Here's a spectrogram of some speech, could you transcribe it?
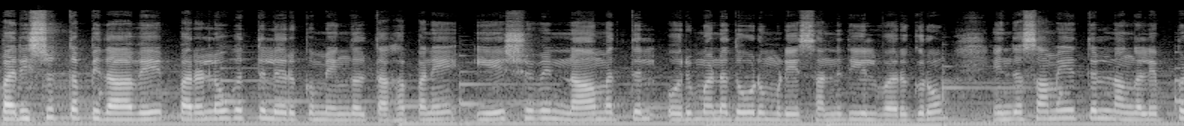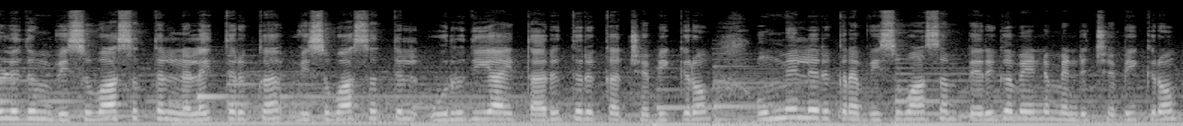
பரிசுத்த பிதாவே பரலோகத்தில் இருக்கும் எங்கள் தகப்பனே இயேசுவின் நாமத்தில் ஒரு மனதோடு உடைய சந்நிதியில் வருகிறோம். இந்த சமயத்தில் நாங்கள் எப்பொழுதும் விசுவாசத்தில் நிலைத்திருக்க விசுவாசத்தில் உறுதியாய் தருத்திருக்க செபிக்கிறோம் உம்மில் இருக்கிற விசுவாசம் பெருக வேண்டும் என்று செபிக்கிறோம்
